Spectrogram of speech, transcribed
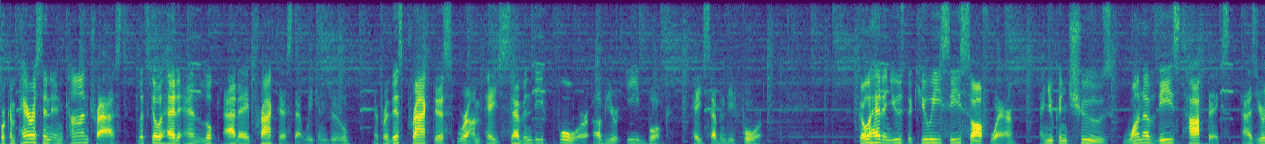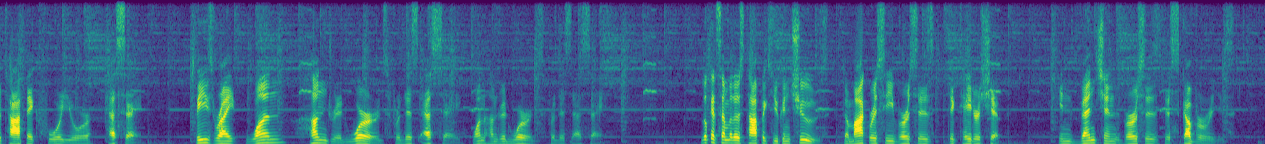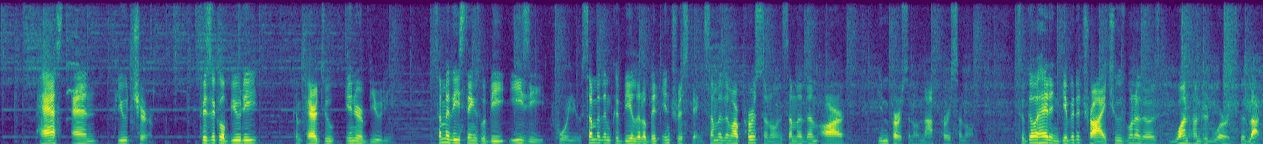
For comparison and contrast, let's go ahead and look at a practice that we can do. And for this practice, we're on page 74 of your e-book, page 74. Go ahead and use the QEC software and you can choose one of these topics as your topic for your essay. Please write 100 words for this essay. 100 words for this essay. Look at some of those topics you can choose. Democracy versus dictatorship. Inventions versus discoveries. Past and future. Physical beauty compared to inner beauty. Some of these things would be easy for you. Some of them could be a little bit interesting. Some of them are personal and some of them are impersonal, not personal. So go ahead and give it a try. Choose one of those 100 words. Good luck.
